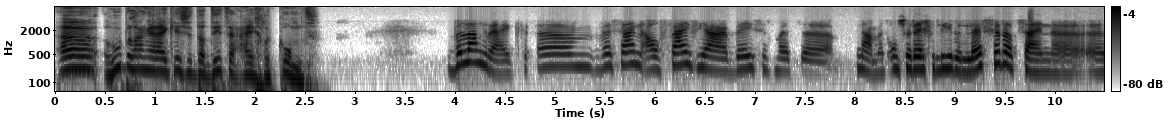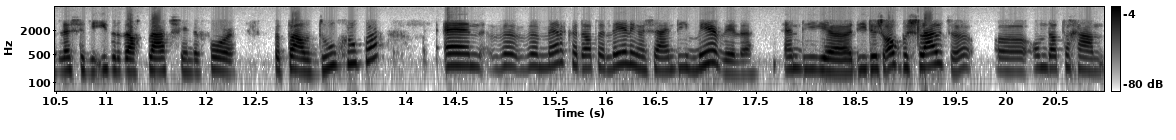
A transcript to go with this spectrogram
Eh, hoe belangrijk is het dat dit er eigenlijk komt? Belangrijk. Ehm, we zijn al vijf jaar bezig met, eh, nou, met onze reguliere lessen. Dat zijn eh, lessen die iedere dag plaatsvinden voor bepaalde doelgroepen. En we, we merken dat er leerlingen zijn die meer willen. En die, eh, die dus ook besluiten eh, om dat te gaan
